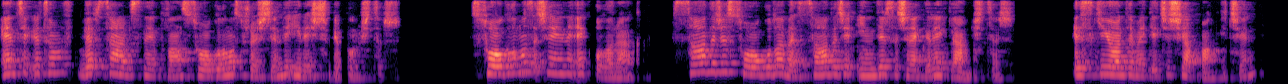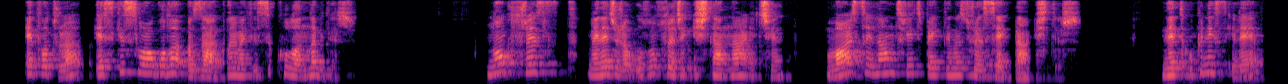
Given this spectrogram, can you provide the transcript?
entegratör web servisine yapılan sorgulama süreçlerinde iyileştirme yapılmıştır. Sorgulama seçeneğine ek olarak sadece sorgula ve sadece indir seçenekleri eklenmiştir. Eski yönteme geçiş yapmak için e-fatura eski sorgula özel parametresi kullanılabilir. Nox REST Manager'a uzun sürecek işlemler için varsayılan thread bekleme süresi eklenmiştir. NetOpenX ile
